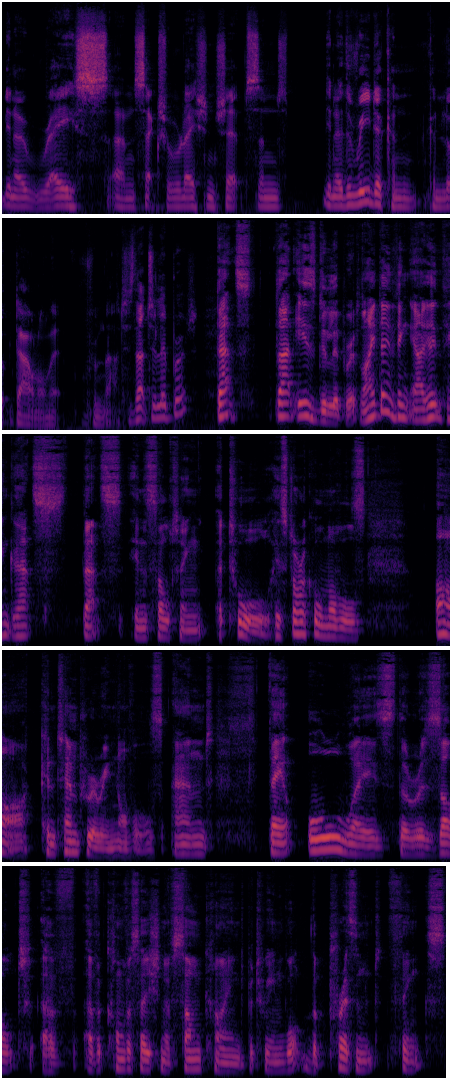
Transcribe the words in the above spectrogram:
you know race and sexual relationships, and you know the reader can can look down on it from that. Is that deliberate? That's that is deliberate, and I don't think I don't think that's that's insulting at all. Historical novels are contemporary novels, and they're always the result of, of a conversation of some kind between what the present thinks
